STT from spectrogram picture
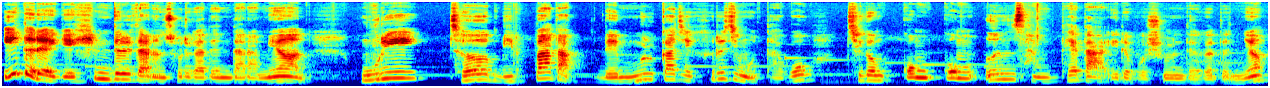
이들에게 힘들다는 소리가 된다라면 물이 저 밑바닥 냇물까지 흐르지 못하고 지금 꽁꽁 은 상태다 이래 보시면 되거든요.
